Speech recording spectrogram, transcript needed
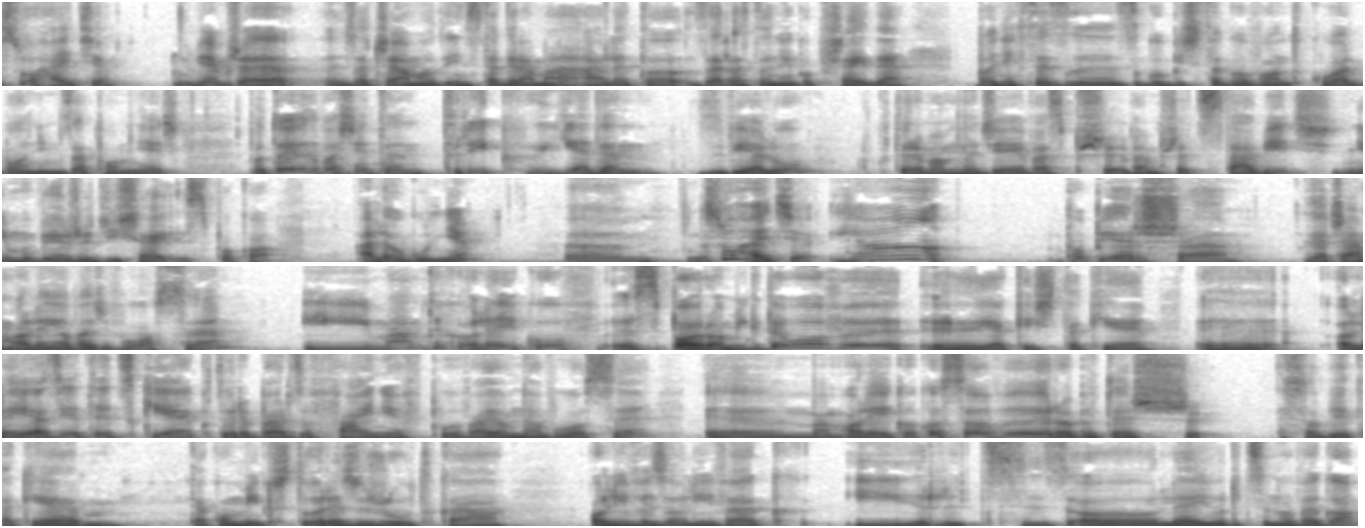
Słuchajcie, wiem, że zaczęłam od Instagrama, ale to zaraz do niego przejdę bo nie chcę zgubić tego wątku albo o nim zapomnieć, bo to jest właśnie ten trik jeden z wielu, które mam nadzieję was Wam przedstawić. Nie mówię, że dzisiaj, spoko, ale ogólnie. Słuchajcie, ja po pierwsze zaczęłam olejować włosy i mam tych olejków sporo. Migdałowy, yy, jakieś takie yy, oleje azjatyckie, które bardzo fajnie wpływają na włosy. Mam olej kokosowy, robię też sobie takie taką miksturę z żółtka, oliwy z oliwek i z oleju rycynowego.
